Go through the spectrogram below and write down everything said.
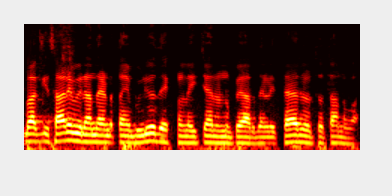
ਬਾਕੀ ਸਾਰੇ ਵੀਰਾਂ ਦਾ ਐਂਡ ਤਾਈਂ ਵੀਡੀਓ ਦੇਖਣ ਲਈ ਚੈਨਲ ਨੂੰ ਪਿਆਰ ਦੇਣ ਲਈ ਤਹਿ ਦਿਲ ਤੋਂ ਧੰਨਵਾਦ।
